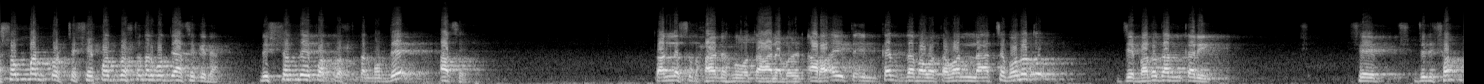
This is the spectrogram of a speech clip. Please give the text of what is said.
অসম্মান করছে, সে পদভ্রষ্টতার মধ্যে আছে কিনা? নিঃসন্দেহে পদভ্রষ্টতার মধ্যে আছে। আচ্ছা বলো তো, যে বাধাদানকারী, সে যদি সত্য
